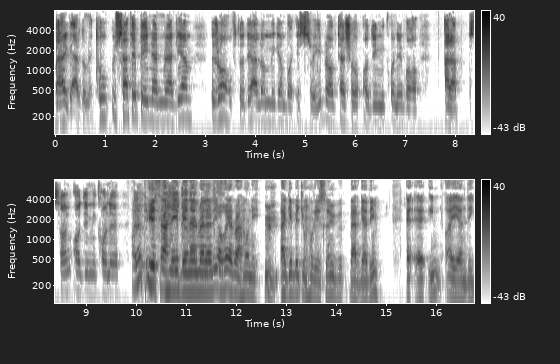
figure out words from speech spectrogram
برگردونه. تو سطح بین المللی هم راه افتاده. الان میگم با اسرائیل رابطش رو عادی می‌کنه با عربستان عادی می‌کنه. حالا توی صحنه بین المللی آقای رحمانی اگه به جمهوری اسلامی برگردیم این آینده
